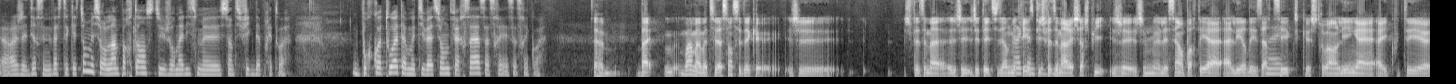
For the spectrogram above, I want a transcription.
alors j'allais dire, c'est une vaste question, mais sur l'importance du journalisme scientifique d'après toi? Ou pourquoi toi, ta motivation de faire ça, ça serait, ça serait quoi? Euh, ben, moi, ma motivation, c'était que je, je faisais ma, j'étais étudiant de maîtrise, puis je faisais ma recherche, puis je, je me laissais emporter à, à lire des articles que je trouvais en ligne, à, à écouter euh,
